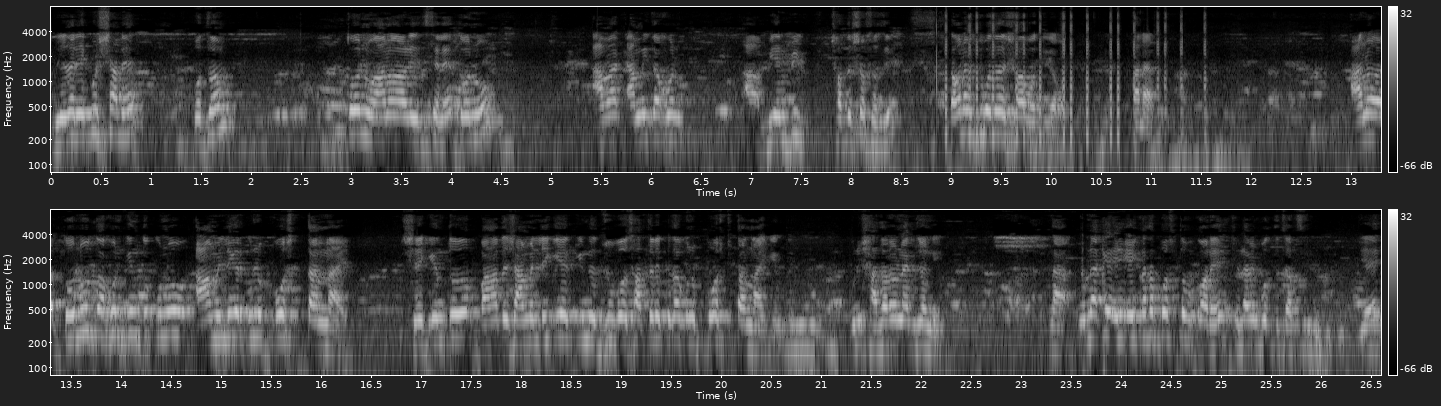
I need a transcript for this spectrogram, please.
দু হাজার একুশ সালে প্রথম তনু আনোয়ারির ছেলে, তনু আমার আমি তখন বিএনপির সদস্য সচিব, তখন আমি যুবদলের সভাপতি তখন, থানার। তনু তখন কিন্তু কোনো আওয়ামী লীগের কোনো পোস্ট তার নাই। সে কিন্তু বাংলাদেশ আওয়ামী লীগের কিন্তু যুব ছাত্রের কোথাও কোনো পোস্ট তার নাই কিন্তু। উনি সাধারণ একজনই। না ওনাকে এই- কথা প্রস্তাব করে সেটা আমি বলতে চাচ্ছি যে,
